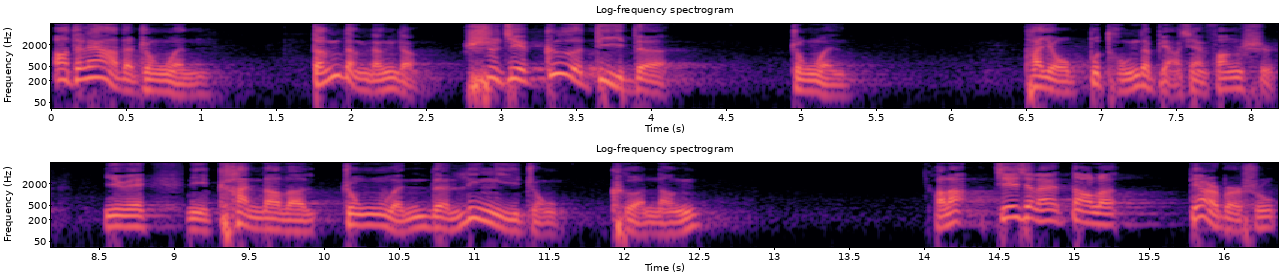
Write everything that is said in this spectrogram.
澳大利亚的中文，等等等等。世界各地的中文，它有不同的表现方式，因为你看到了中文的另一种可能。好了，接下来到了第二本书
